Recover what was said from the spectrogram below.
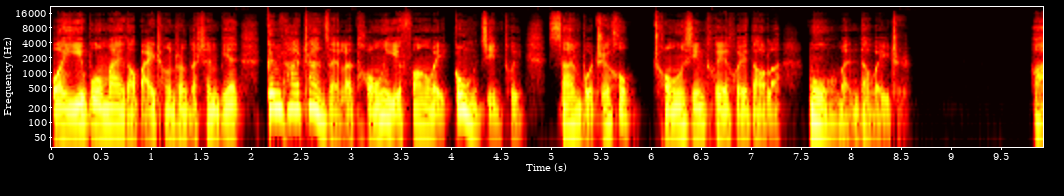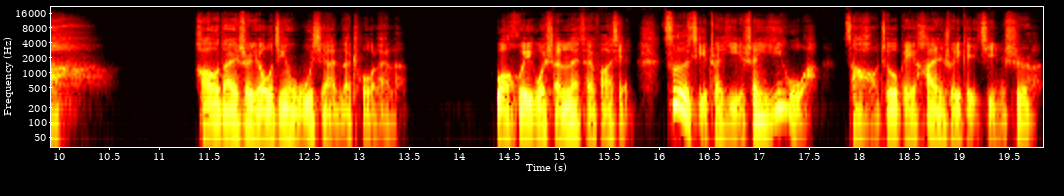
我一步迈到白程程的身边，跟他站在了同一方位，共进退。三步之后，重新退回到了木门的位置。啊，好歹是有惊无险的出来了。我回过神来，才发现自己这一身衣物啊，早就被汗水给浸湿了。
